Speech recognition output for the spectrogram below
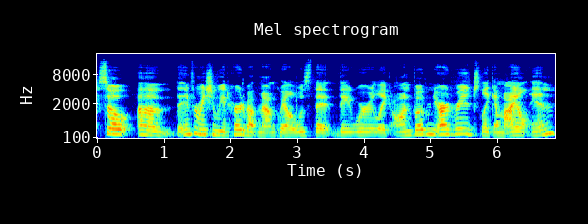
So, um, the information we had heard about the mountain quail was that they were like on Boneyard Ridge, like a mile in,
